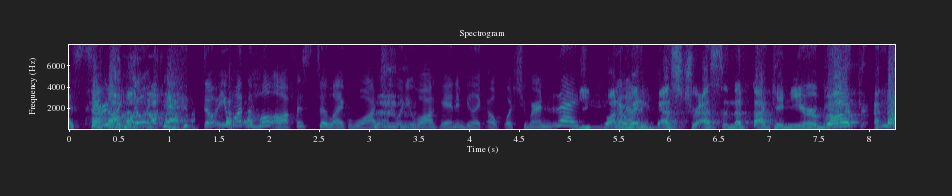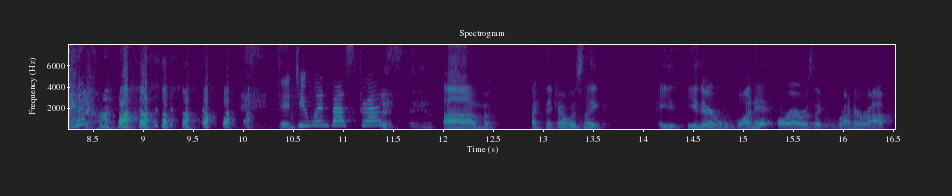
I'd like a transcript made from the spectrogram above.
Uh, seriously. don't, don't you want the whole office to like watch you when you walk in and be like, oh, what you wearing today? You want to you know? win best dress in the fucking yearbook? Did you win best dress? Um, I think I was like either won it or I was like runner up.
